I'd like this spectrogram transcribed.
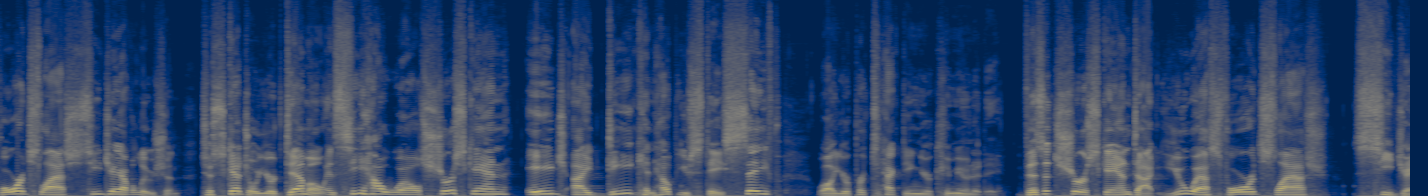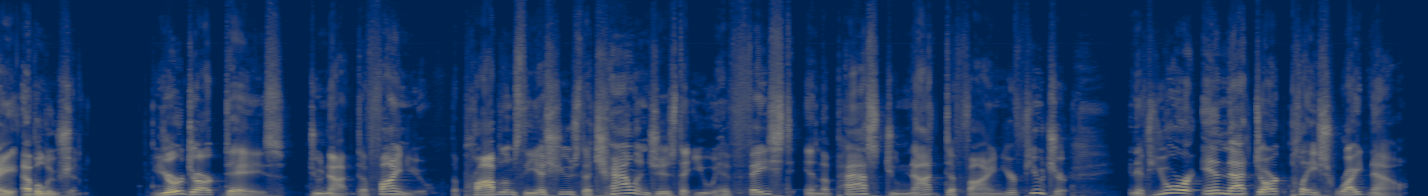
forward slash CJ Evolution to schedule your demo and see how well SureScan Age ID can help you stay safe while you're protecting your community. Visit surescan.us forward slash CJ Evolution. Your dark days do not define you. The problems, the issues, the challenges that you have faced in the past do not define your future. And if you are in that dark place right now,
